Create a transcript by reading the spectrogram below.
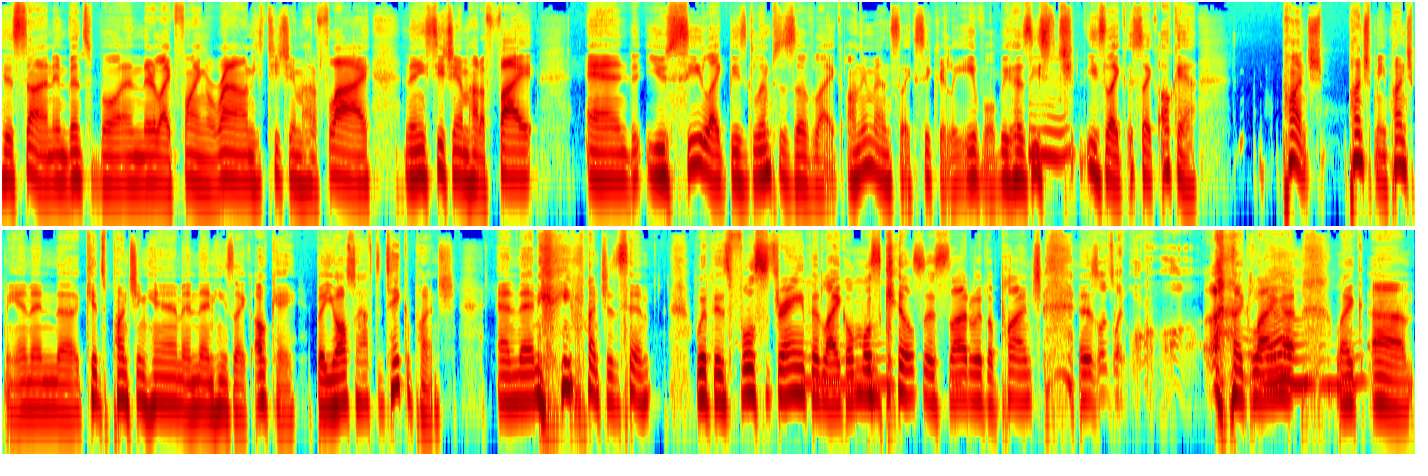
his son Invincible, and they're like flying around. He's teaching him how to fly, and then he's teaching him how to fight. And you see like these glimpses of like Omni Man's like secretly evil because he's Mm-hmm. he's like it's like okay, punch punch me punch me and then the kid's punching him and then he's like okay but you also have to take a punch and then he punches him with his full strength and like almost Mm-hmm. kills his son with a punch and it's like like lying up like um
